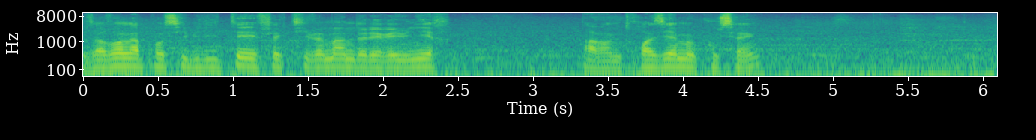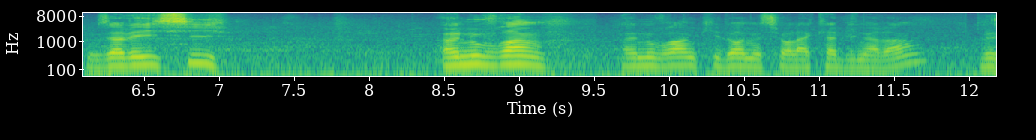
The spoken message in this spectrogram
Nous avons la possibilité effectivement de les réunir par un troisième coussin. Vous avez ici un ouvrant, un ouvrant qui donne sur la cabine avant, le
